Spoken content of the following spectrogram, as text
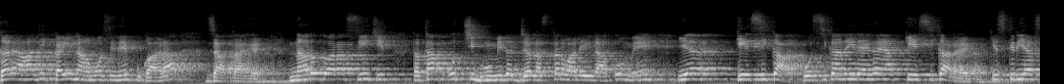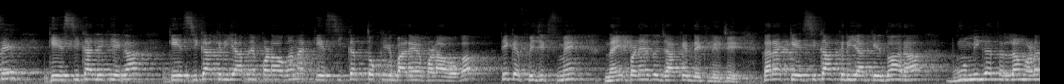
कर आदि कई नामों से इन्हें पुकारा जाता है। नहरों द्वारा सिंचित तथा उच्च भूमिगत जल स्तर वाले इलाकों में यह केसिका कोशिका नहीं रहेगा या केसिका रहेगा। किस क्रिया से? केसिका लिखिएगा। केसिका क्रिया आपने पढ़ा होगा ना? केसिकत्व के बारे में पढ़ा होगा। ठीक है, फिजिक्स में नहीं पढ़े तो जाके देख लीजिए। करा केसिका क्रिया के द्वारा भूमिगत लवण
